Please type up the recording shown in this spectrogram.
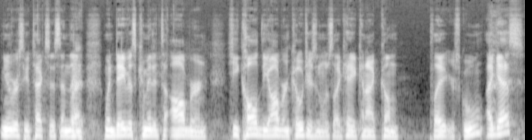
University of Texas, and then Right. when Davis committed to Auburn, he called the Auburn coaches and was like, "Hey, can I come play at your school?" I guess.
